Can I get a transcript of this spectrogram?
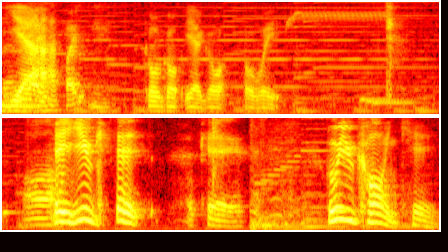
that? Yeah. Like, fight me. Go, go, yeah, go. Oh, wait. Uh, Hey, you kid! Okay. Who are you calling kid?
